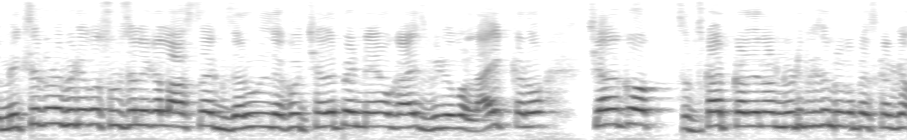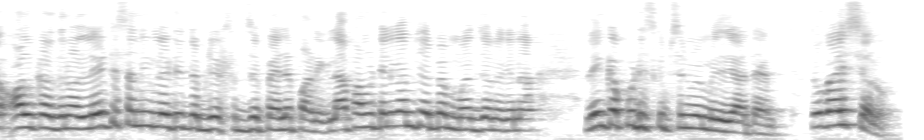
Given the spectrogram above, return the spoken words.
तो मिक्सर करो वीडियो को शुरू से लेकर लास्ट तक, ज़रूर देखो। चैनल पर नए हो गाइस वीडियो को लाइक करो। चैनल को सब्सक्राइब कर देना नोटिफिकेशन को प्रेस करके ऑल कर देना। लेटेस्ट अर्निंग लेटेस्ट अपडेट सबसे पहले पाने के लिए आप हमारे टेलीग्राम चैनल पर मस्त जाना जाना लिंक आपको डिस्क्रिप्शन में मिल जाता है। तो गाइस चलो।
